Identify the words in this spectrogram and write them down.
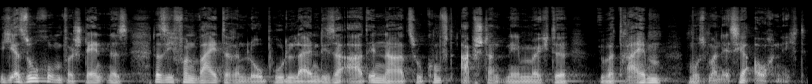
Ich ersuche um Verständnis, dass ich von weiteren Lobhudeleien dieser Art in naher Zukunft Abstand nehmen möchte. Übertreiben muss man es ja auch nicht.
